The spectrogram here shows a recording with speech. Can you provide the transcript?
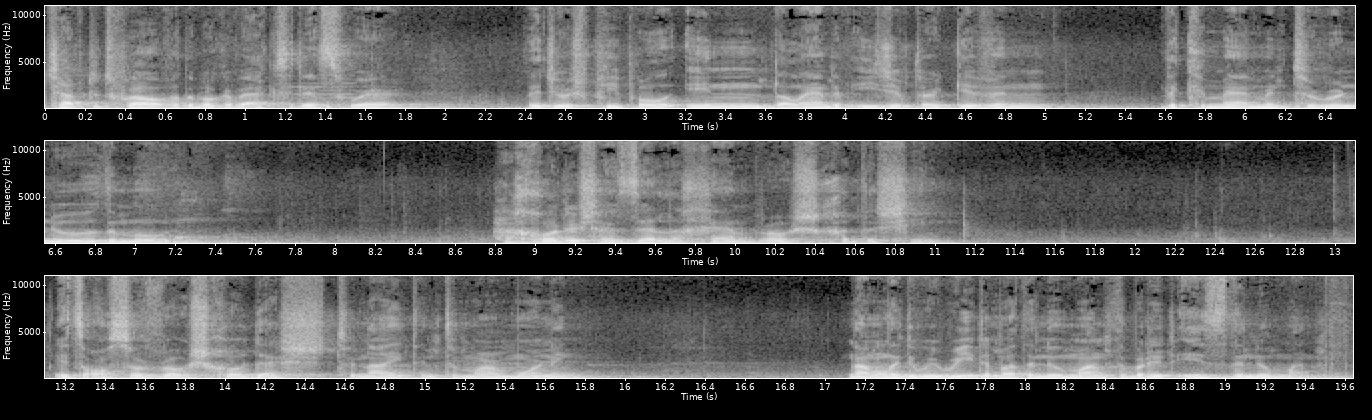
chapter 12 of the book of Exodus, where the Jewish people in the land of Egypt are given the commandment to renew the moon. HaChodesh Rosh. It's also Rosh Chodesh tonight and tomorrow morning. Not only do we read about the new month, but it is the new month.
